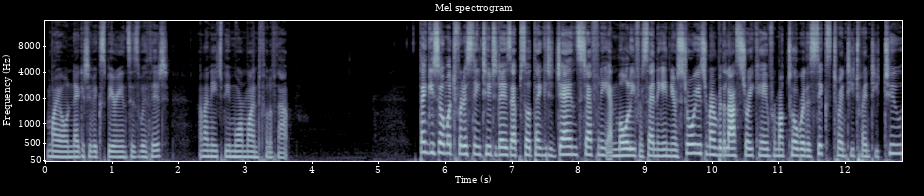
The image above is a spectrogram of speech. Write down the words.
my own negative experiences with it, and I need to be more mindful of that. Thank you so much for listening to today's episode. Thank you to Jen, Stephanie, and Molly for sending in your stories. Remember, the last story came from October the 6th, 2022.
